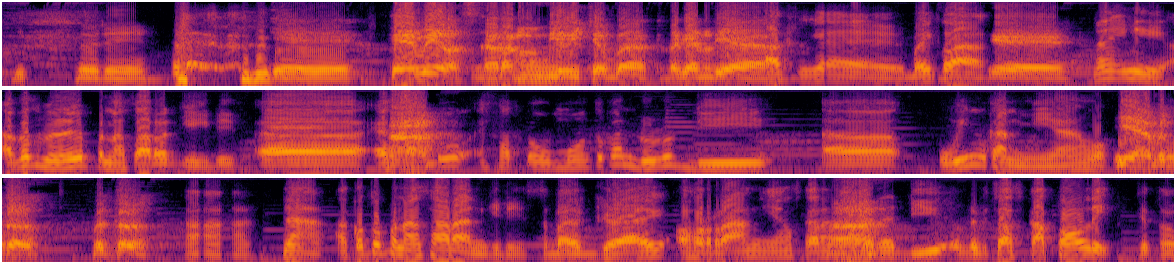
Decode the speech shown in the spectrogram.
gitu deh. oke oke Bill sekarang Billy coba kita ganti ya Oke, baiklah. oke Nah ini, aku sebenarnya penasaran kayak gini. Eh S1, S1 umum itu kan dulu di eh, UIN kan ya waktu iya itu. betul betul Nah, nah, aku tuh penasaran gini, sebagai orang yang sekarang Hah? berada di Universitas Katolik gitu.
